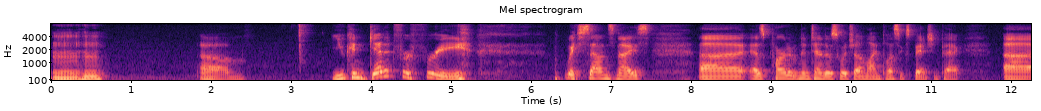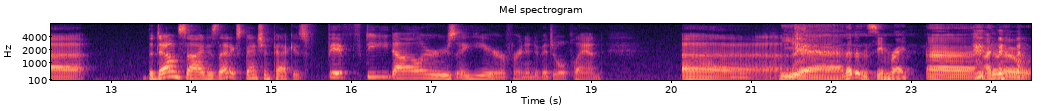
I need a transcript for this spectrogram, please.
Mm-hmm. Um, you can get it for free, which sounds nice, uh, as part of Nintendo Switch Online Plus expansion pack. Uh, the downside is that expansion pack is fifty dollars a year for an individual plan. Uh, Yeah, that doesn't seem right. Uh, I don't know.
